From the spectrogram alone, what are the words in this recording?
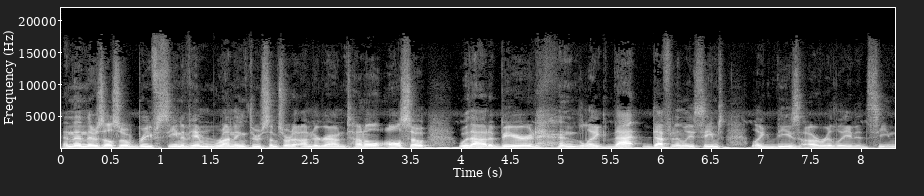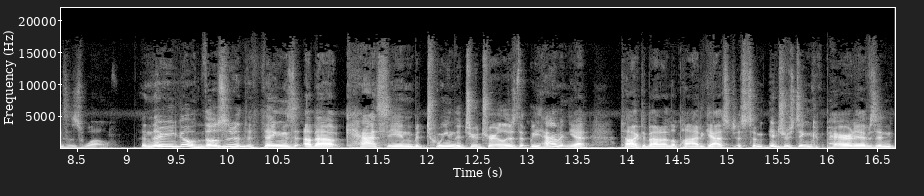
And then there's also a brief scene of him running through some sort of underground tunnel, also without a beard. And like that definitely seems like these are related scenes as well. And there you go. Those are the things about Cassian between the two trailers that we haven't yet talked about on the podcast. Just some interesting comparatives and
